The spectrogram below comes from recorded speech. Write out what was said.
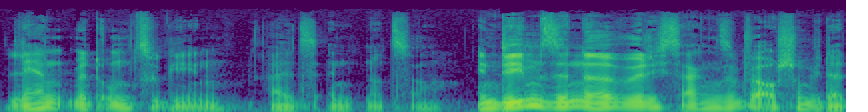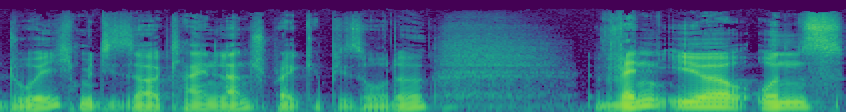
lernt, mit umzugehen als Endnutzer. In dem Sinne würde ich sagen, sind wir auch schon wieder durch mit dieser kleinen Lunchbreak-Episode. Wenn ihr uns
